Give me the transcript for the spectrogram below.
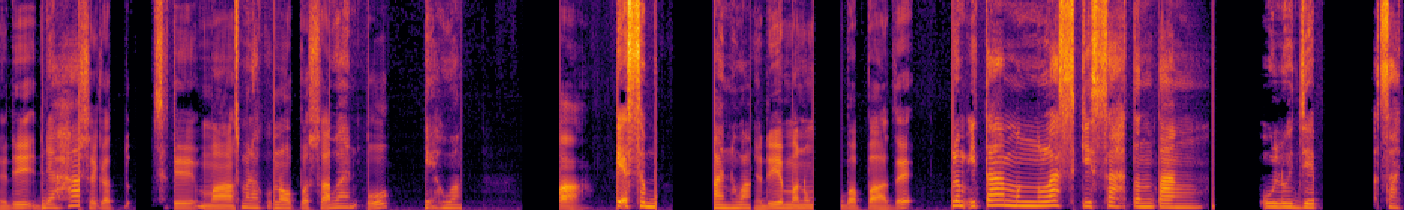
jadi dahar saya kata setiap mas melakukan pesan Oh. huang. Apa ya sebuah huang. Jadi manu bapak teh Belum kita mengulas kisah tentang ulu jep sakit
